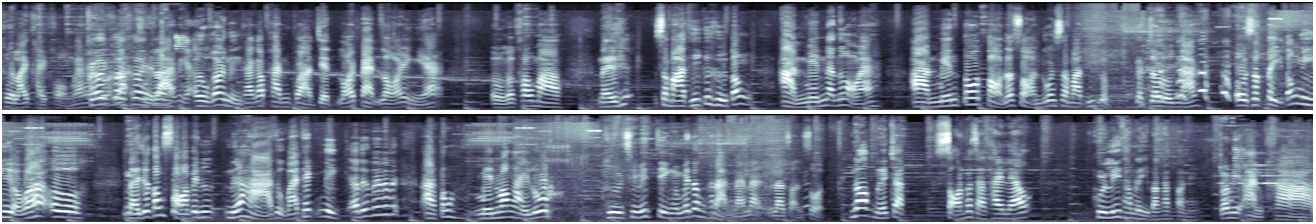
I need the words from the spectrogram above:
เคยไลฟ์ขายของไหมเคยเคยเคย ไลฟ์อย่างเงี้ยเออก็หนึ่งครั้งก็พันกว่า 700 800 อย่างเงี้ยเออก็เข้ามา ในสมาธิก็คือต้องอ่านเม้นต์นะนึกออกไหมอ่านเม้นต์โต้ตอบแล้วสอนด้วยสมาธิกับกระเจิงนะเออสติต้องมีแบบว่า เออ ไหนจะต้องสอนเป็นเนื้อหาถูกไหมเทคนิคอะไรอะต้องเม้นว่าไงลูก คือชีวิตจริงมันไม่ต้องขนาดนั้นอะเวลาสอนสด นอกเหนือจากสอนภาษาไทยแล้วครูลี่ทำอะไรอยู่บ้างครับตอนนี้ ก็มีอ่านข่าว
